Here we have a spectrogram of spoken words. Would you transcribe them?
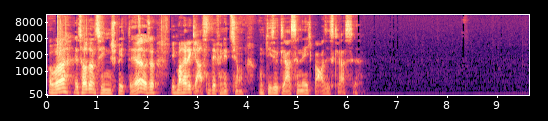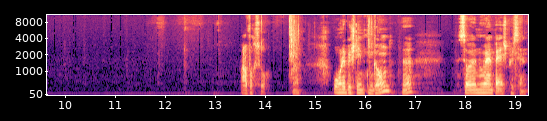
Aber es hat einen Sinn später. Ja. Also ich mache eine Klassendefinition und diese Klasse nenne ich Basisklasse. Einfach so. Ja. Ohne bestimmten Grund. Ja soll ja nur ein Beispiel sein.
